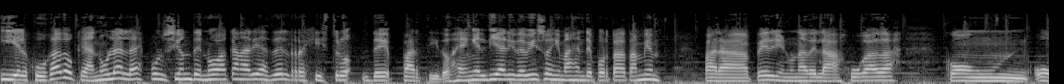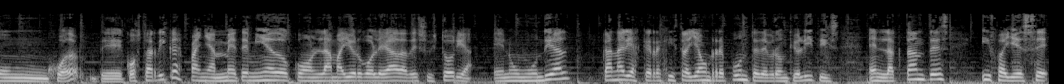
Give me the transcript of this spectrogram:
y el juzgado que anula la expulsión de Nueva Canarias del registro de partidos. En el diario de avisos, imagen de portada también para Pedri en una de las jugadas con un jugador de Costa Rica. España mete miedo con la mayor goleada de su historia en un mundial. Canarias que registra ya un repunte de bronquiolitis en lactantes y fallece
